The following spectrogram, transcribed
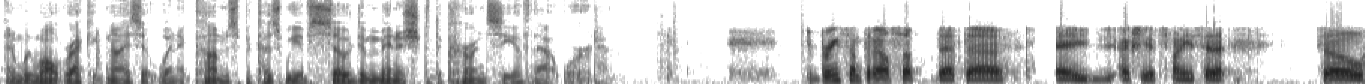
And we won't recognize it when it comes because we have so diminished the currency of that word. to bring something else up that uh, actually it's funny you say that. So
